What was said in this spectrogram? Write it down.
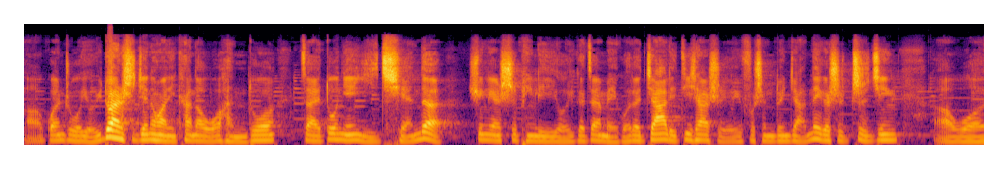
啊，关注我有一段时间的话，你看到我很多在多年以前的训练视频里有一个在美国的家里地下室有一副深蹲架，那个是至今啊我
